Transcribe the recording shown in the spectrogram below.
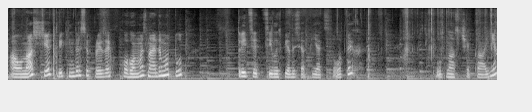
А у нас ще три кіндер-сюрпризи. Кого ми знайдемо тут? 30,55. Тут нас чекає.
